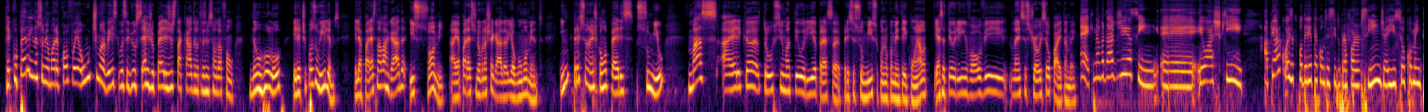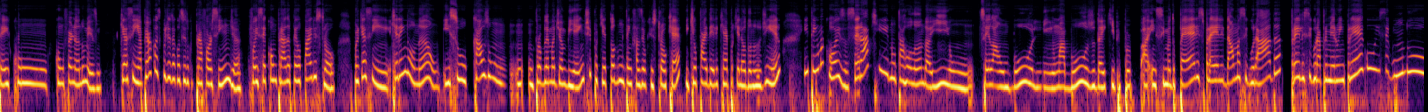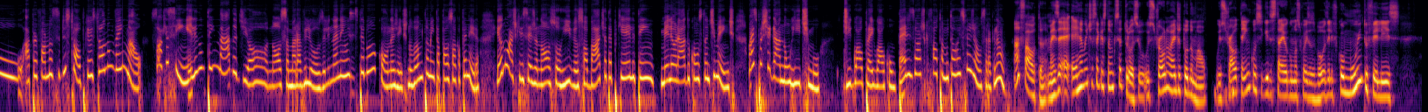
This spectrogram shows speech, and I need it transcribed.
Recupera aí na sua memória qual foi a última vez que você viu o Sérgio Pérez destacado na transmissão da FOM. Não rolou. Ele é tipo as Williams. Ele aparece na largada e some. Aí aparece de novo na chegada em algum momento. Impressionante como o Pérez sumiu. Mas a Erika trouxe uma teoria para esse sumiço quando eu comentei com ela. E essa teoria envolve Lance Stroll e seu pai também. É, que na verdade, assim, é, eu acho que a pior coisa que poderia ter acontecido para Force India, e isso eu comentei com, com o Fernando mesmo, que assim, a pior coisa que podia ter acontecido pra Force India foi ser comprada pelo pai do Stroll. Porque assim, querendo ou não, isso causa um, um, um, problema de ambiente, porque todo mundo tem que fazer o que o Stroll quer, e que o pai dele quer porque ele é o dono do dinheiro. E tem uma coisa, será que não tá rolando aí um, sei lá, um bullying, um abuso da equipe por, em cima do Pérez para ele dar uma segurada para ele segurar primeiro o emprego e segundo a performance do Stroll, porque o Stroll não vem mal. Só que assim, ele não tem nada de, ó, oh, nossa, maravilhoso. Ele não é nenhum Esteban Ocon, né, gente? Não vamos também tapar o sol com a peneira. Eu não acho que ele seja, nossa, horrível, só bate, até porque ele tem melhorado constantemente. Mas para chegar num ritmo de igual para igual com o Pérez, eu acho que falta muito arroz e feijão, será que não? Ah, falta. Mas é, é, realmente essa questão que você trouxe. O, o Stroll não é de todo mal. O Stroll tem conseguido extrair algumas coisas boas. Ele ficou muito feliz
